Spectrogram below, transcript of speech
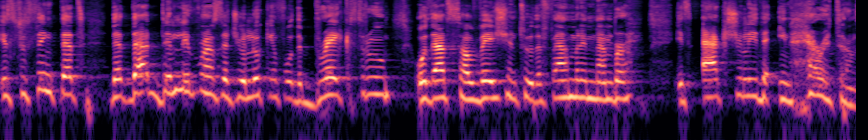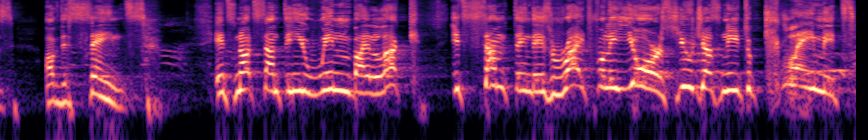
is to think that that, that deliverance that you're looking for, the breakthrough or that salvation to the family member, is actually the inheritance of the saints. It's not something you win by luck. It's something that is rightfully yours. You just need to claim it.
